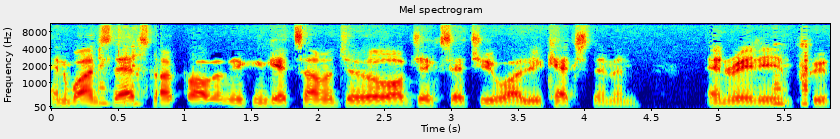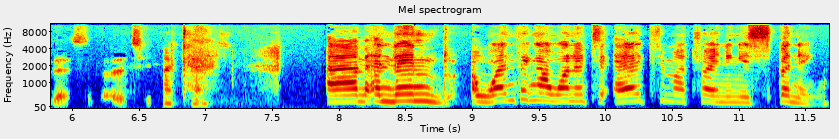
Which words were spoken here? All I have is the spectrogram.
And once Okay. that's no problem, you can get someone to hurl objects at you while you catch them and, and really improve that stability. Okay. Um, and then one thing I wanted to add to my training is spinning.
